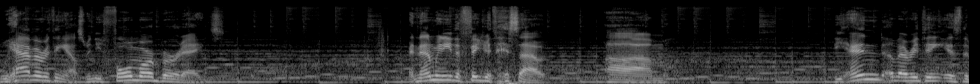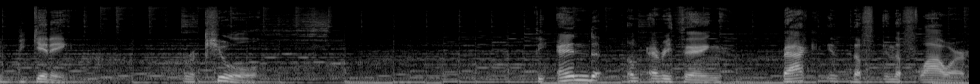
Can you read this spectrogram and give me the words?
We have everything else. We need four more bird eggs. And then we need to figure this out. Um, the end of everything is the beginning. Recule. The end of everything back in the in the flower.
